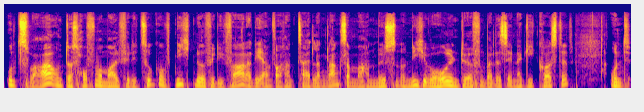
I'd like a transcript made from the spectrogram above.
Und zwar, und das hoffen wir mal für die Zukunft, nicht nur für die Fahrer, die einfach eine Zeit lang langsam machen müssen und nicht überholen dürfen, weil das Energie kostet und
